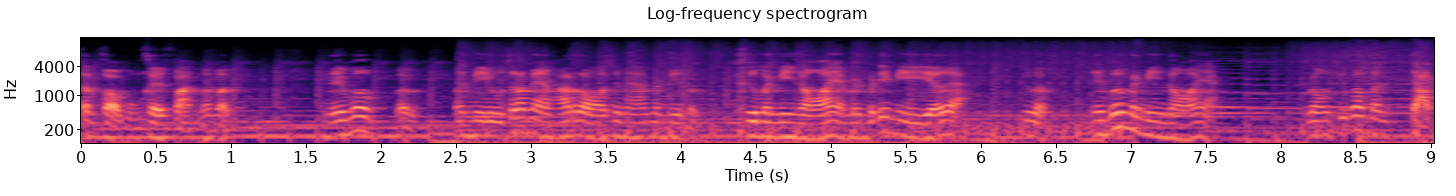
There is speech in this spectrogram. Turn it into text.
ตั้งก่อนผมเคยฝันว่าแบบในเมื่อแบบมันมีอุลตร้าแมนพระรองใช่ไหมฮะมันมีแบบคือมันมีน้อยอะ่ะมันไม่ได้มีเยอะอะ่ะคือแบบในเมื่อมันมีน้อยอะ่ะลองคิดว่ามันจัด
